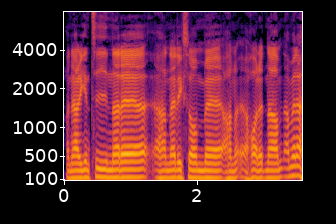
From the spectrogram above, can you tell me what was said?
han är argentinare, han är liksom, eh, han har ett namn, jag menar,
